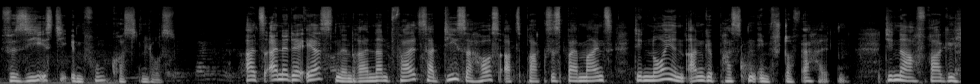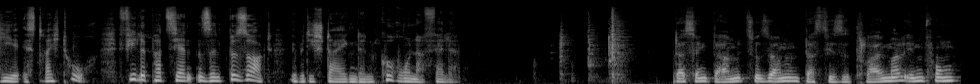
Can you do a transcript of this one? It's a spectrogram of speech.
Für sie ist die Impfung kostenlos. Als eine der ersten in Rheinland-Pfalz hat diese Hausarztpraxis bei Mainz den neuen angepassten Impfstoff erhalten. Die Nachfrage hier ist recht hoch. Viele Patienten sind besorgt über die steigenden Corona-Fälle. Das hängt damit zusammen, dass diese Dreimal-Impfung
